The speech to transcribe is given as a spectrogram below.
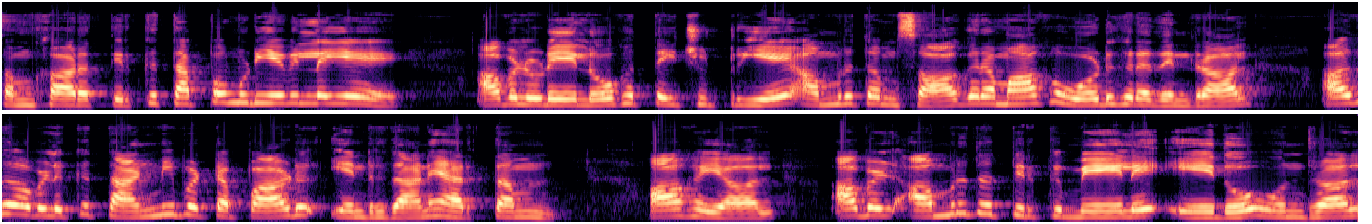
சம்ஹாரத்திற்கு தப்ப முடியவில்லையே. அவளுடைய லோகத்தைச் சுற்றியே அமிர்தம் சாகரமாக ஓடுகிறதென்றால் அது அவளுக்கு தண்ணிப்பட்ட பாடு என்றுதானே அர்த்தம். ஆகையால் அவள் அமிர்தத்திற்கு மேலே ஏதோ ஒன்றால்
